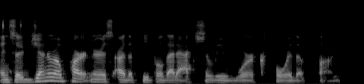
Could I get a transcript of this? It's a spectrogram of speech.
And so general partners are the people that actually work for the fund.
